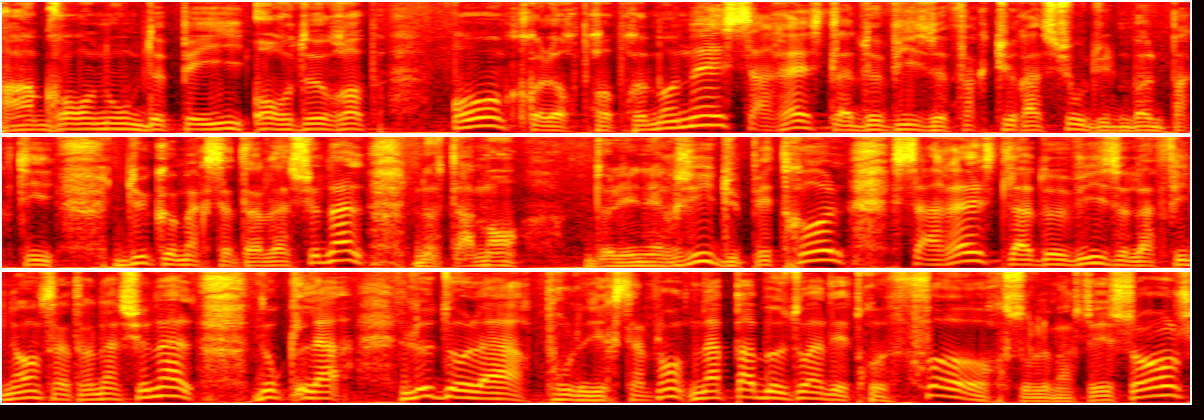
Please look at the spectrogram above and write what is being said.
un grand nombre de pays hors d'Europe ancrent leur propre monnaie. Ça reste la devise de facturation d'une bonne partie du commerce international, notamment de l'énergie, du pétrole. Ça reste la devise de la finance internationale. Donc là, le dollar, pour le dire simplement, n'a pas besoin d'être fort sur le marché d'échange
